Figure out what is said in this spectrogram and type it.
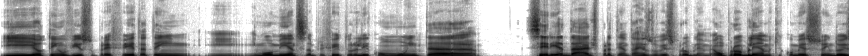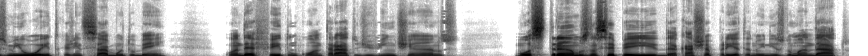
E eu tenho visto o prefeito, até em, em, momentos da prefeitura ali, com muita seriedade para tentar resolver esse problema. É um problema que começou em 2008, que a gente sabe muito bem, quando é feito um contrato de 20 anos. Mostramos na CPI da Caixa Preta, no início do mandato,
